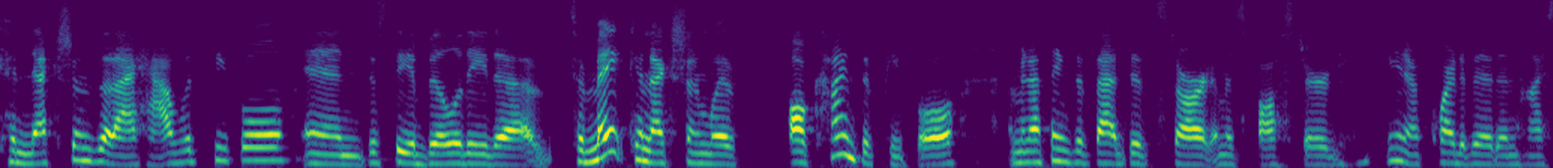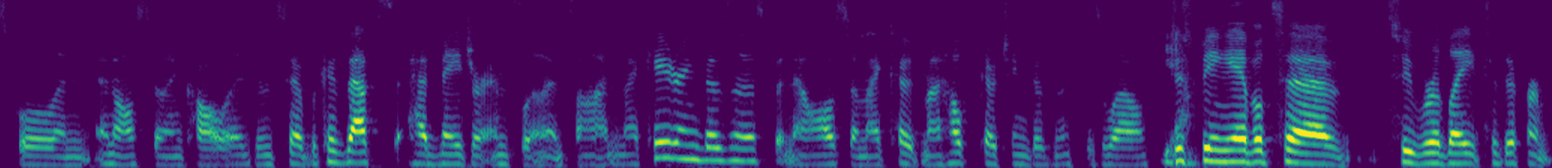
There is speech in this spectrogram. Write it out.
connections that I have with people and just the ability to to make connection with all kinds of people I mean, I think that that did start and was fostered, you know, quite a bit in high school and, and also in college. And so, because that's had major influence on my catering business, but now also my coach, my health coaching business as well. Yeah. Just being able to to relate to different,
